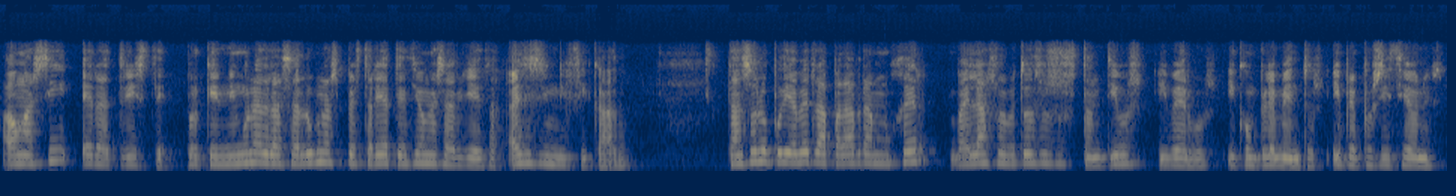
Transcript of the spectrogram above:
Aún así, era triste, porque ninguna de las alumnas prestaría atención a esa belleza, a ese significado. Tan solo podía ver la palabra mujer bailar sobre todos esos sustantivos y verbos, y complementos, y preposiciones.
